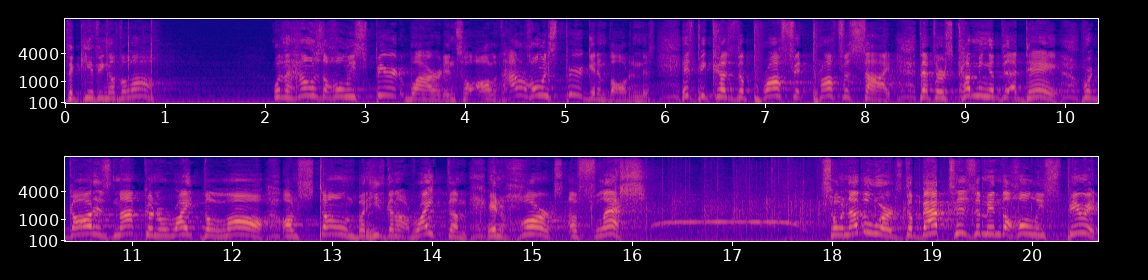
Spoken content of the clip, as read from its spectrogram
the giving of the law. Well, then, how is the Holy Spirit wired into all of that? How did the Holy Spirit get involved in this? It's because the prophet prophesied that there's coming a, day where God is not going to write the law on stone, but He's going to write them in hearts of flesh. So, in other words, the baptism in the Holy Spirit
